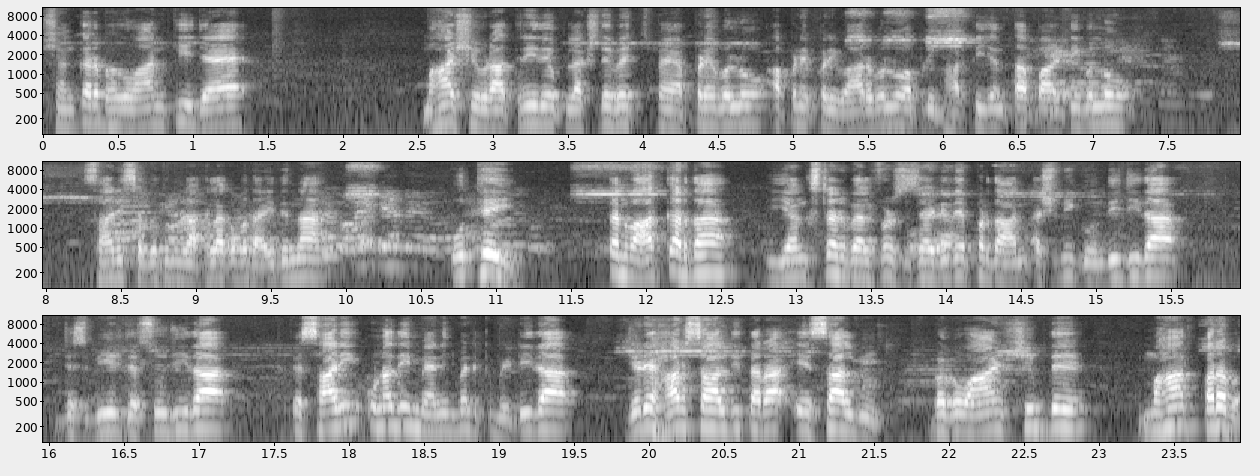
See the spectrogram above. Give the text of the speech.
ਸ਼ੰਕਰ ਭਗਵਾਨ ਕੀ ਜੈ। ਮਹਾਸ਼ਿਵਰਾਤਰੀ ਦੇ ਉਪਲਕਸ਼ ਦੇ ਵਿੱਚ ਮੈਂ ਆਪਣੇ ਵੱਲੋਂ, ਆਪਣੇ ਪਰਿਵਾਰ ਵੱਲੋਂ, ਆਪਣੀ ਭਾਰਤੀ ਜਨਤਾ ਪਾਰਟੀ ਵੱਲੋਂ ਸਾਰੀ ਸੰਗਤ ਨੂੰ ਲੱਖ ਲੱਖ ਵਧਾਈ ਦਿੰਦਾ। ਉੱਥੇ ਹੀ ਧੰਨਵਾਦ ਕਰਦਾ ਯੰਗਸਟਰ ਵੈਲਫੇਅਰ ਸੁਸਾਇਟੀ ਦੇ ਪ੍ਰਧਾਨ ਅਸ਼ਵਨੀ ਗੋਂਦੀ ਜੀ ਦਾ, ਜਸਵੀਰ ਜੱਸੂ ਜੀ ਦਾ ਤੇ ਸਾਰੀ ਉਹਨਾਂ ਦੀ ਮੈਨੇਜਮੈਂਟ ਕਮੇਟੀ ਦਾ, ਜਿਹੜੇ ਹਰ ਸਾਲ ਦੀ ਤਰ੍ਹਾਂ ਇਸ ਸਾਲ ਵੀ ਭਗਵਾਨ ਸ਼ਿਵ ਦੇ ਮਹਾਪਰਵ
